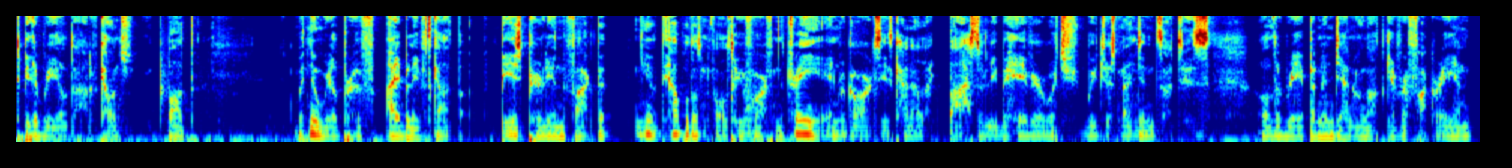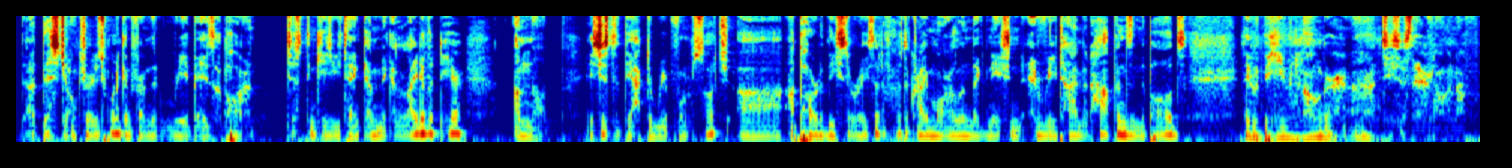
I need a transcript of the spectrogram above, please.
to be the real dad of Conch. But with no real proof, I believe it's Cathpa, based purely on the fact that you know the apple doesn't fall too far from the tree in regards to his kind of like bastardly behaviour, which we just mentioned, such as all the raping in general, not give her fuckery. And at this juncture, I just want to confirm that rape is abhorrent. Just in case you think I'm making light of it here, I'm not. It's just that the act of rape forms such a, a part of these stories that if I was to cry moral indignation every time it happens in the pods, they would be even longer. Ah, Jesus, they're long enough.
